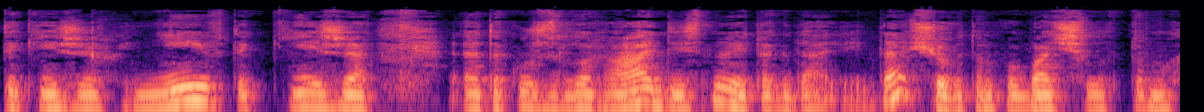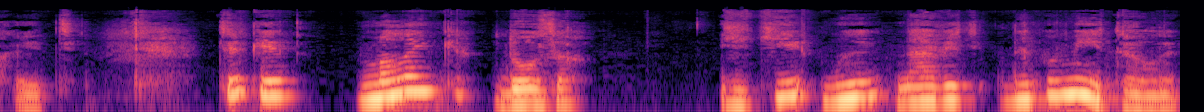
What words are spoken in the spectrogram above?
такий же гнів, такий же, е, таку ж злорадість, ну і так далі. Да? Що ви там побачили в тому хейті? Тільки в маленьких дозах, які ми навіть не помітили,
